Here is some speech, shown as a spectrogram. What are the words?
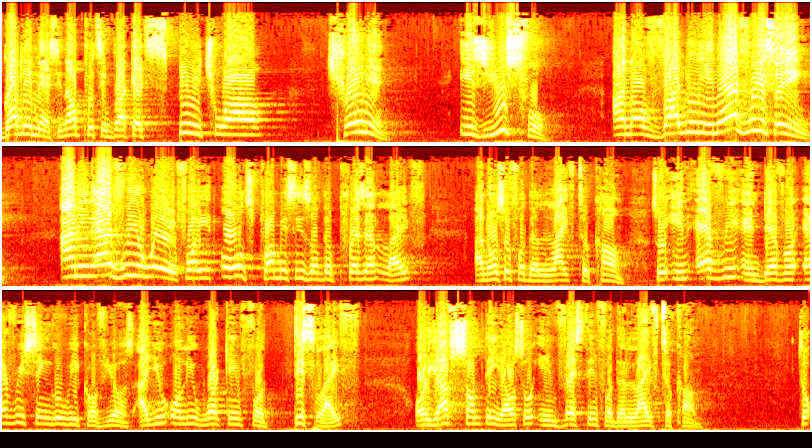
Godliness, he now puts in brackets spiritual training is useful and of value in everything and in every way, for it holds promises of the present life and also for the life to come. So, in every endeavor, every single week of yours, are you only working for this life, or you have something you're also investing for the life to come? So,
